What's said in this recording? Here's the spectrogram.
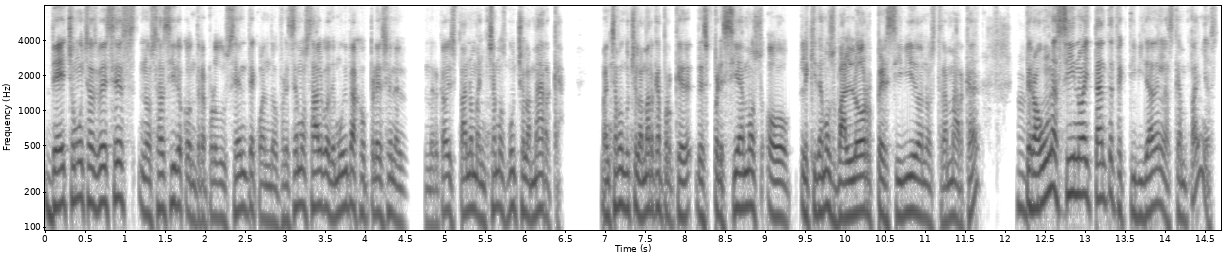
De hecho, muchas veces nos ha sido contraproducente cuando ofrecemos algo de muy bajo precio en el mercado hispano, manchamos mucho la marca. Manchamos mucho la marca porque despreciamos o le quitamos valor percibido a nuestra marca, pero aún así no hay tanta efectividad en las campañas.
